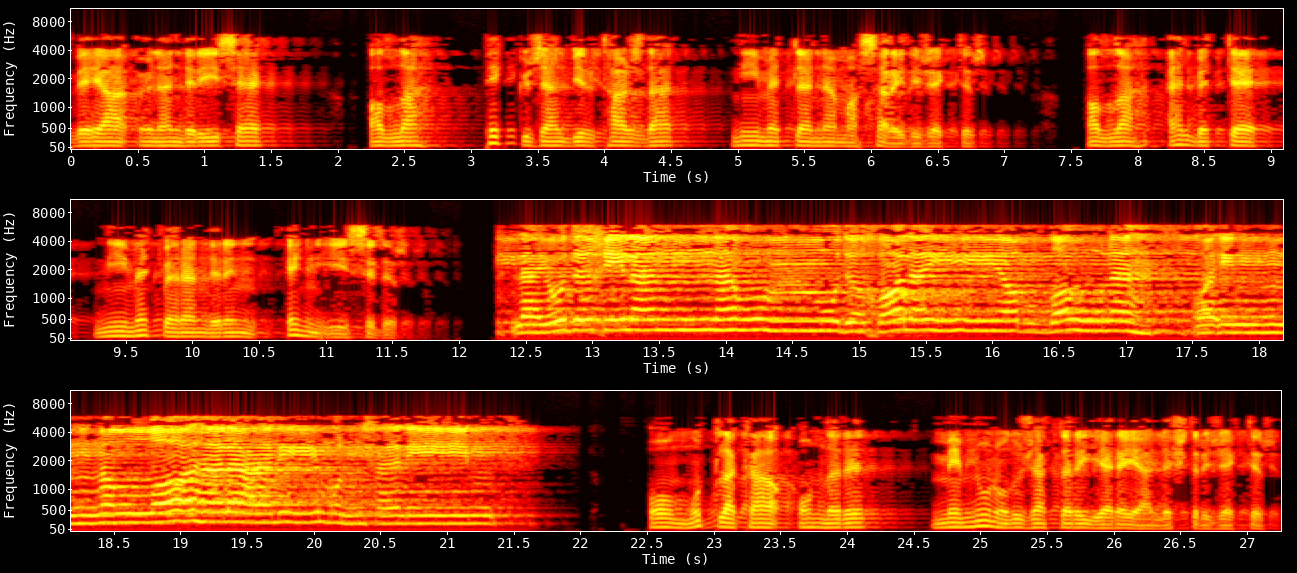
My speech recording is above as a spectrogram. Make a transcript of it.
veya ölenleri ise, Allah pek güzel bir tarzda nimetlerine mazhar edecektir. Allah elbette nimet verenlerin en iyisidir. لَيُدْخِلَنَّهُمْ مُدْخَلًا يَرْضَوْنَهُ وَاِنَّ اللّٰهَ لَعَلِيمٌ حَلِيمٌ O mutlaka onları memnun olacakları yere yerleştirecektir.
